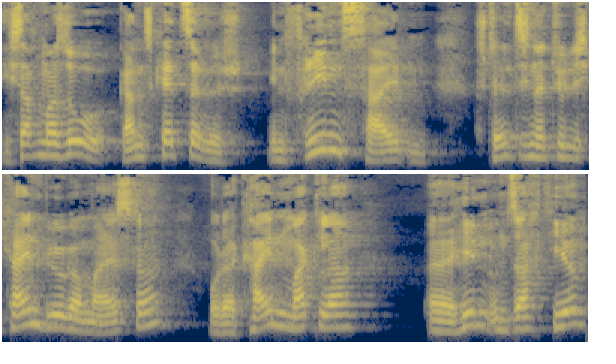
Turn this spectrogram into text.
ich sag mal so, ganz ketzerisch, in Friedenszeiten stellt sich natürlich kein Bürgermeister oder kein Makler äh, hin und sagt, hier,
